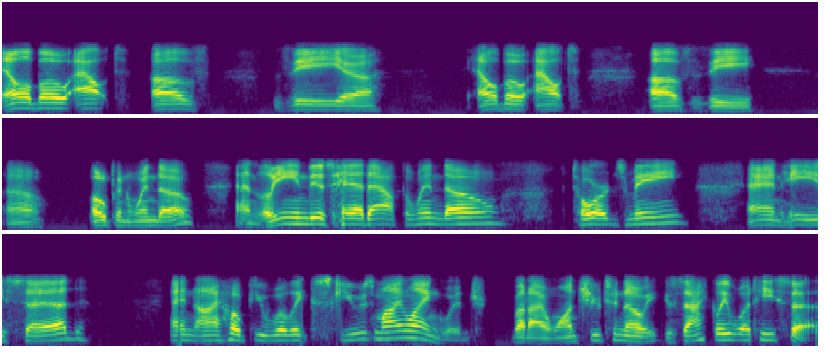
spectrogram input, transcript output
elbow out of the uh, elbow out of the uh, open window, and leaned his head out the window towards me, and he said, and I hope you will excuse my language, but I want you to know exactly what he said.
